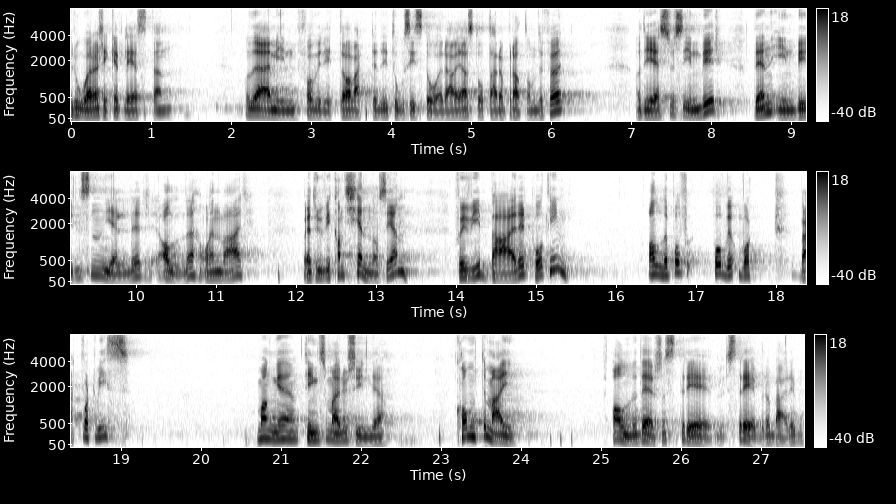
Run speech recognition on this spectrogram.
Roar har sikkert lest den. Og det er min favoritt og har vært det de to siste åra. Jeg har stått her og pratet om det før. At Jesus innbyr, den innbydelsen gjelder alle og enhver. Og jeg tror vi kan kjenne oss igjen, for vi bærer på ting. Alle på, på vårt, hvert vårt vis. Mange ting som er usynlige. Kom til meg alle dere som strever, strever og bærer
